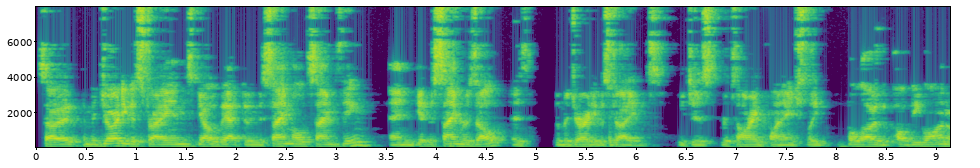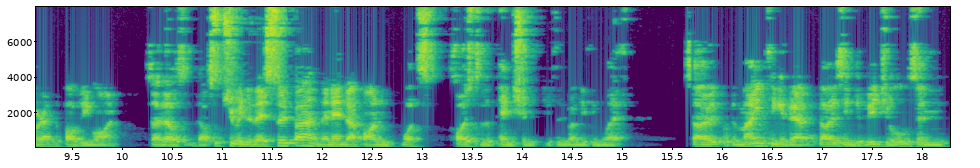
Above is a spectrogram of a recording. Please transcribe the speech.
So the majority of Australians go about doing the same old same thing and get the same result as the majority of Australians, which is retiring financially below the poverty line or at the poverty line. So they'll, they'll chew into their super and then end up on what's close to the pension if they've got anything left. So the main thing about those individuals and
